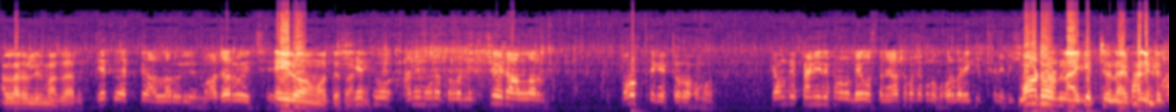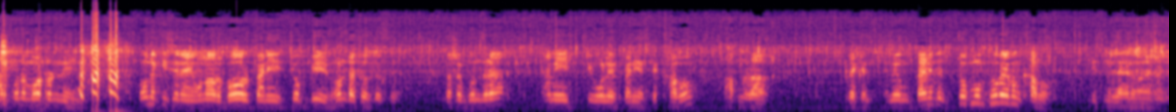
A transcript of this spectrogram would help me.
আল্লাহর অলির মাজার। যেহেতু একটা আল্লাহর অলির মাজার রয়েছে এই রহমতে পানি। সেহেতু আমি মনে করব নিশ্চয়ই এটা আল্লাহর তরফ থেকে একটা রহমত। কেমন কি পানির কোনো ব্যবস্থা নেই আশেপাশে কোনো ঘর বাড়ি কিচ্ছু নেই মোটর নাই কিচ্ছু নাই পানি আর কোনো মোটর নেই কোনো কিছু নেই ওনার গোল পানি চব্বিশ ঘণ্টা চলতেছে। দর্শক বন্ধুরা আমি টিউবওয়েলের পানি আজকে খাব আপনারা দেখেন আমি পানিতে চোখ মুখ ধোবো এবং খাব। বিসমিল্লাহির রহমানির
